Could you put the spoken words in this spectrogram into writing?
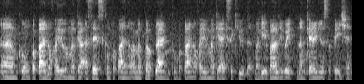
um, kung paano kayo mag assess kung paano kayo magpa-plan, kung paano kayo mag-execute at mag-evaluate ng care nyo sa patient.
